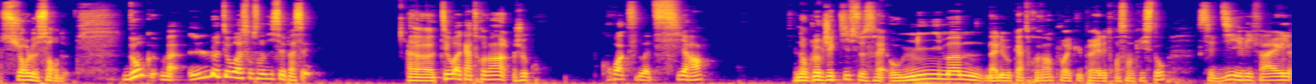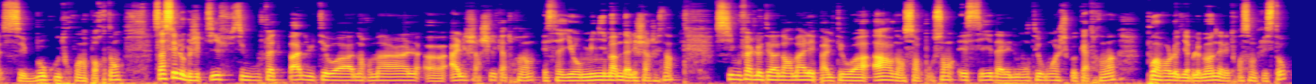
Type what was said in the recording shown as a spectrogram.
sur le sort 2. Donc, bah, le TOA 70 est passé. Euh, TOA 80, je crois que ça doit être Syrah. Donc l'objectif ce serait au minimum d'aller au 80 pour récupérer les 300 cristaux. C'est 10 refiles, c'est beaucoup trop important. Ça c'est l'objectif. Si vous faites pas du TOA normal, euh, allez chercher le 80. Essayez au minimum d'aller chercher ça. Si vous faites le TOA normal et pas le TOA hard en 100%, essayez d'aller monter au moins jusqu'au 80 pour avoir le Diablemon et les 300 cristaux.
